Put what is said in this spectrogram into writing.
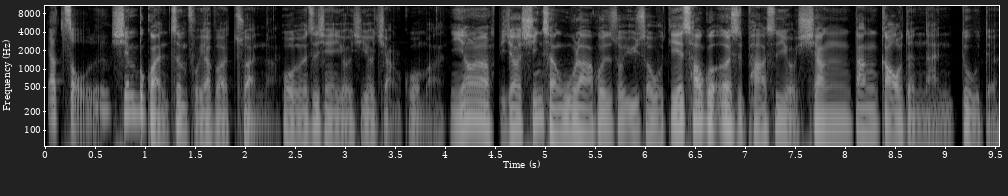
要走了。先不管政府要不要赚了，我们之前有一期有讲过嘛，你要让比较新成屋啦，或者说预售屋跌超过二十趴是有相当高的难度的，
